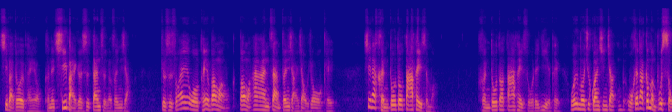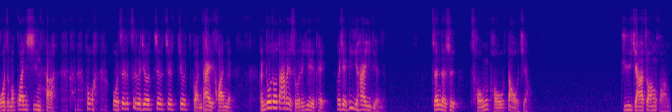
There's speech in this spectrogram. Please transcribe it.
七百多位朋友，可能七百个是单纯的分享，就是说，哎，我朋友帮忙帮我按按赞，分享一下我就 OK。现在很多都搭配什么？很多都搭配所谓的业配。我有没有去关心家？我跟他根本不熟，我怎么关心啊？我我这个这个就就就就管太宽了。很多都搭配所谓的业配，而且厉害一点的，真的是从头到脚，居家装潢。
